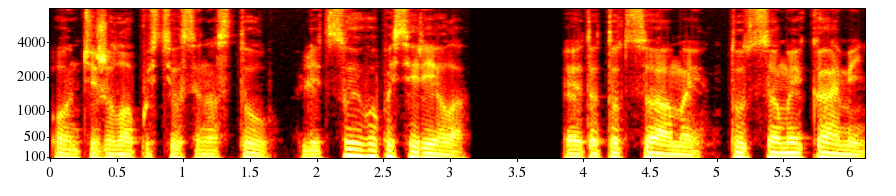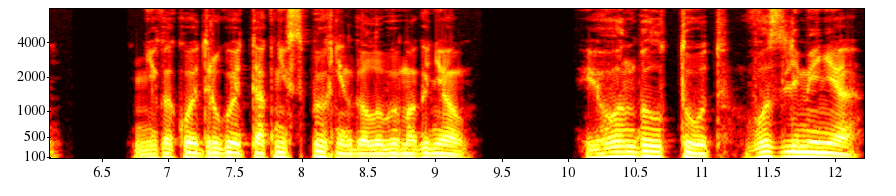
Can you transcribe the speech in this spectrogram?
Он тяжело опустился на стул, лицо его посерело. «Это тот самый, тот самый камень. Никакой другой так не вспыхнет голубым огнем. И он был тут, возле меня.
